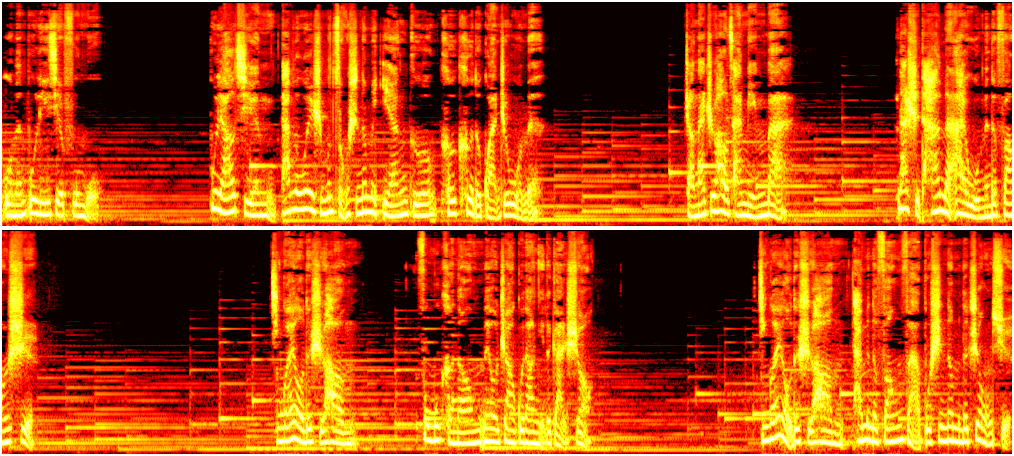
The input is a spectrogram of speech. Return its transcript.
我们不理解父母，不了解他们为什么总是那么严格苛刻的管着我们。长大之后才明白，那是他们爱我们的方式。尽管有的时候，父母可能没有照顾到你的感受。尽管有的时候他们的方法不是那么的正确，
